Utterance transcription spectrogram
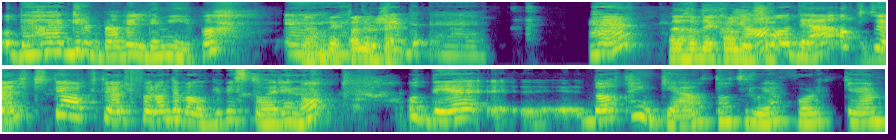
Og det har jeg grubla veldig mye på. Ja, det kan jo skje. Eh, hæ? Altså, det ja, og det er aktuelt. Det er aktuelt foran det valget vi står i nå. Og det, eh, da tenker jeg at da tror jeg folk eh,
